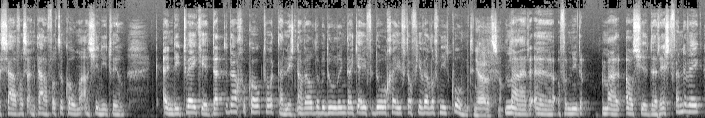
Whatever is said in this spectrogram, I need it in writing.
s s'avonds aan tafel te komen als je niet wil. En die twee keer dat er dan gekookt wordt, dan is het nou wel de bedoeling dat je even doorgeeft of je wel of niet komt. Ja, dat snap ik. Maar, eh, of in ieder, maar als je de rest van de week,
